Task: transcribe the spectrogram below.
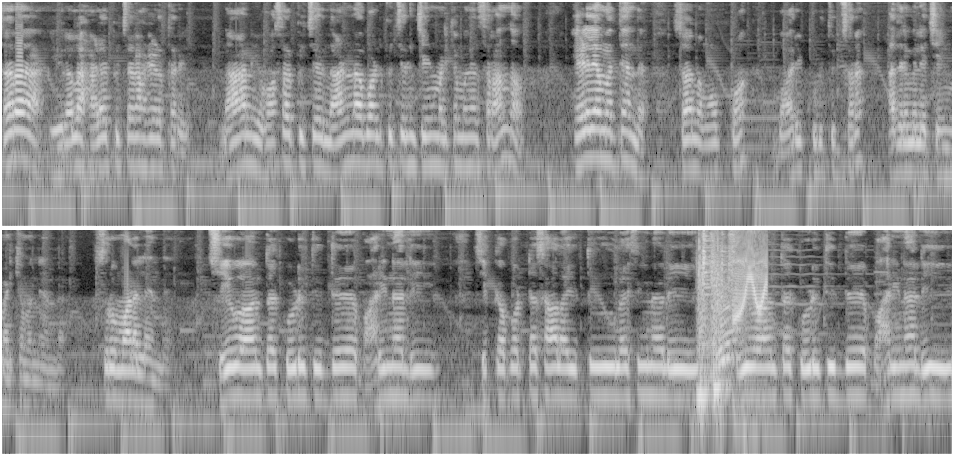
ಸರ, ಇವರೆಲ್ಲ ಹಳೆ ಪಿಕ್ಚರ್ ಹಾಡು ಹೇಳ್ತಾರೆ. ನಾನು ಈ ಹೊಸ ಪಿಕ್ಚರ್ ಅಣ್ಣ ಬಾಂಡ್ ಪಿಕ್ಚರ್ ಚೇಂಜ್ ಮಾಡ್ಕೊಂಡ್ ಬಂದೇನೆ ಸರ್? ಅಂದ. ಹೇಳಿದೆ ಮತ್ತೆ ಅಂದ. ಸರ್, ನಮ್ಮಪ್ಪ ಬಾರಿ ಕುಡಿತಿದ್ ಸರ್, ಅದ್ರ ಮೇಲೆ ಚೇಂಜ್ ಮಾಡ್ಕೊಂಬಂದೆ ಅಂದ. ಶುರು ಮಾಡಲ್ಲ ಅಂದೆ. ಶಿವ ಅಂತ ಕುಡಿತಿದ್ದೆ ಬಾರಿನಲ್ಲಿ. ಸಿಕ್ಕಾಪಟ್ಟೆ ಸಾಲ ಇತ್ತು ಲೈಫಿನಲ್ಲಿ. ಶಿವ ಅಂತ ಕುಡಿತಿದ್ದೆ ಬಾರಿನಲ್ಲಿ.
